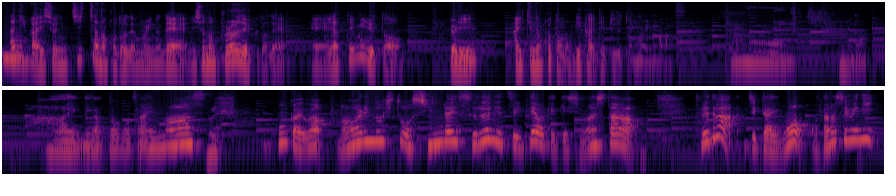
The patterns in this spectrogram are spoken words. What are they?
何か一緒にちっちゃなことでもいいので、一緒のプロジェクトで、えーやってみると、より相手のことも理解できると思います。はい。うん。はい、ありがとうございます。はい。今回は周りの人を信頼するについてお聞きしました。それでは次回もお楽しみに。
